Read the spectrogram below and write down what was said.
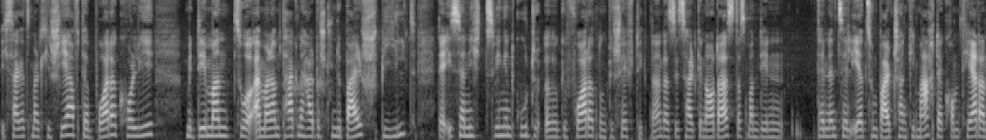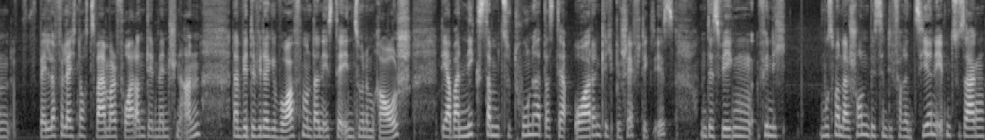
ich sage jetzt mal klischeehaft, der Border Collie, mit dem man so einmal am Tag eine halbe Stunde Ball spielt, der ist ja nicht zwingend gut äh, gefordert und beschäftigt. Ne? Das ist halt genau das, dass man den tendenziell eher zum Ballchunky macht. Der kommt her, dann bellt er vielleicht noch zweimal fordernd den Menschen an, dann wird er wieder geworfen und dann ist er in so einem Rausch, der aber nichts damit zu tun hat, dass der ordentlich beschäftigt ist. Und deswegen finde ich, muss man da schon ein bisschen differenzieren, eben zu sagen,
